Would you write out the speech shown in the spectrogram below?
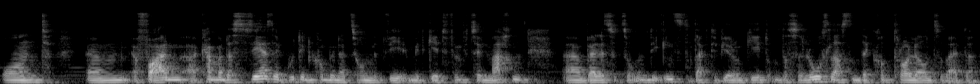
und ähm, vor allem äh, kann man das sehr, sehr gut in Kombination mit, mit Gate 15 machen, äh, weil es sozusagen um die Instant-Aktivierung geht, um das Loslassen der Kontrolle und so weiter.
